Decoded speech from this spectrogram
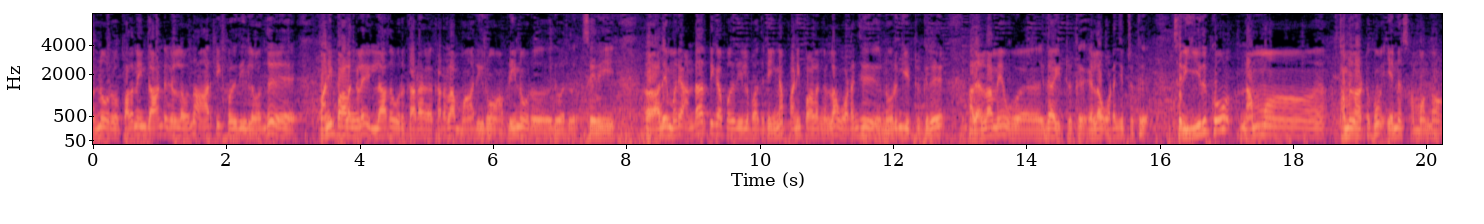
இன்னும் ஒரு பதினைந்து ஆண்டுகளில் வந்து ஆர்டிக் பகுதியில் வந்து பனிப்பாலங்களே இல்லாத ஒரு கட கடலாக மாறிடும் அப்படின்னு ஒரு இது வருது. சரி அதே மாதிரி அண்டார்டிகா பகுதியில் பார்த்துட்டிங்கன்னா பனிப்பாலங்கள்லாம் உடஞ்சி நொறுங்கிட்டு இருக்குது அது எல்லாமே ஒ- இதாகிட்டு இருக்கு எல்லாம் உடஞ்சிட்டு இருக்கு சரி இதுக்கும் நம்ம தமிழ்நாட்டுக்கும் என்ன சம்பந்தம்?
